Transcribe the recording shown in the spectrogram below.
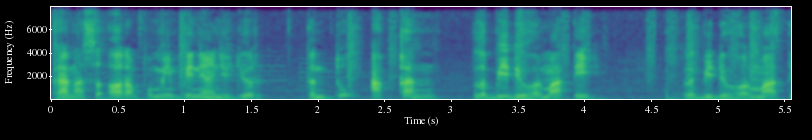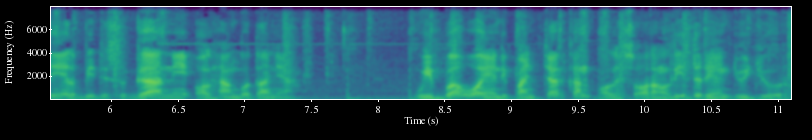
Karena seorang pemimpin yang jujur tentu akan lebih dihormati, lebih dihormati, lebih disegani oleh anggotanya. wibawa yang dipancarkan oleh seorang leader yang jujur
